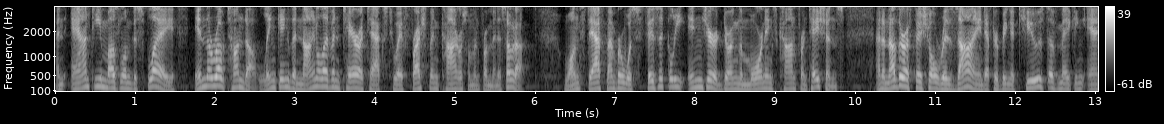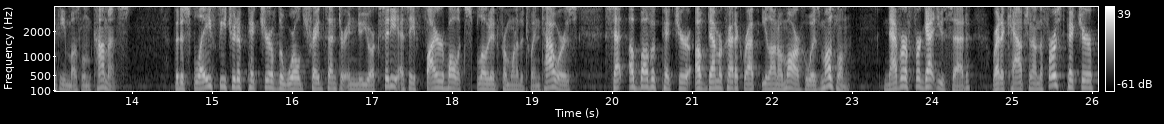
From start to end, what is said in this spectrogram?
an anti Muslim display in the rotunda linking the 9 11 terror attacks to a freshman congresswoman from Minnesota. One staff member was physically injured during the morning's confrontations, and another official resigned after being accused of making anti Muslim comments. The display featured a picture of the World Trade Center in New York City as a fireball exploded from one of the Twin Towers, set above a picture of Democratic Rep Ilhan Omar, who is Muslim. Never forget, you said. Read a caption on the first picture.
